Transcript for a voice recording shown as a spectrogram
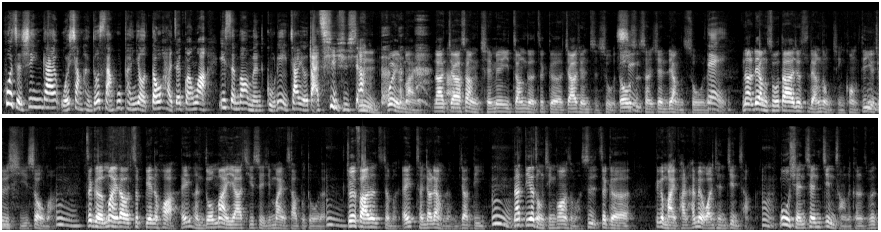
或者是应该？我想很多散户朋友都还在观望，医生帮我们鼓励加油打气一下。嗯，会买，那加上前面一张的这个加权指数都是呈现量缩的。对，那量缩大概就是两种情况，第一个就是惜售嘛，嗯，这个卖到这边的话，哎，很多卖压其实已经卖的差不多了，嗯，就会发生什么？哎，成交量可能比较低，嗯，那第二种情况是什么？是这个这个买盘还没有完全进场，嗯，目前先进场的可能是不是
